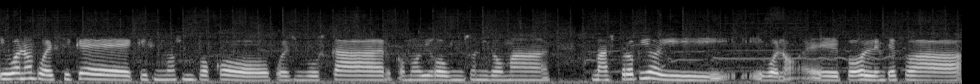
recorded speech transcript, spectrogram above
Y bueno, pues sí que quisimos un poco pues buscar, como digo, un sonido más, más propio y, bueno, eh, Paul empezó a,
